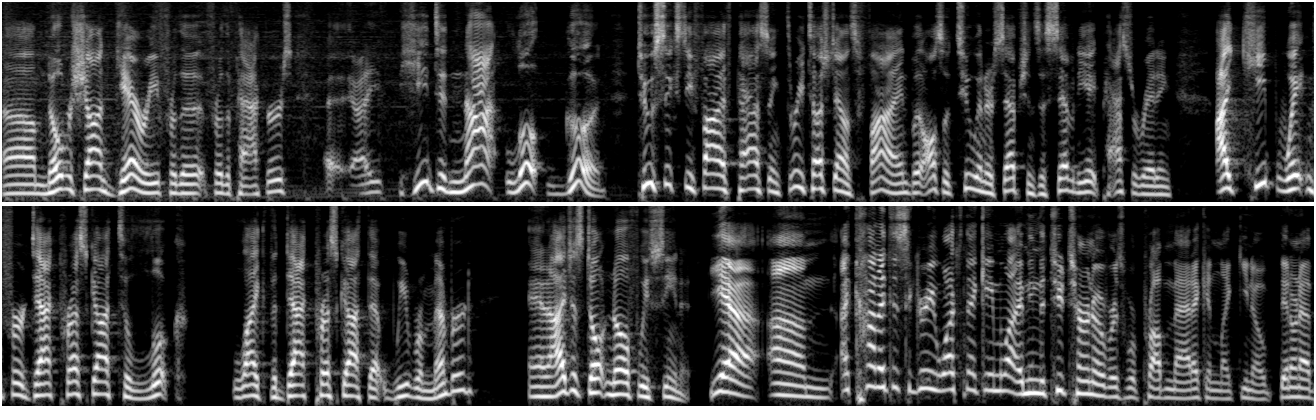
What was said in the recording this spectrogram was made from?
um, no Rashan Gary for the for the Packers. Uh, I, he did not look good. 265 passing, three touchdowns, fine, but also two interceptions, a 78 passer rating. I keep waiting for Dak Prescott to look like the Dak Prescott that we remembered, and I just don't know if we've seen it. Yeah, um, I kind of disagree watching that game a lot. I mean, the two turnovers were problematic, and like you know, they don't have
